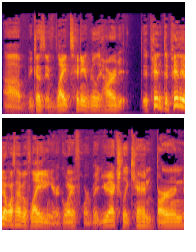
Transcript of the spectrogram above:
uh, because if light's hitting really hard, depend, depending on what type of lighting you're going for, but you actually can burn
